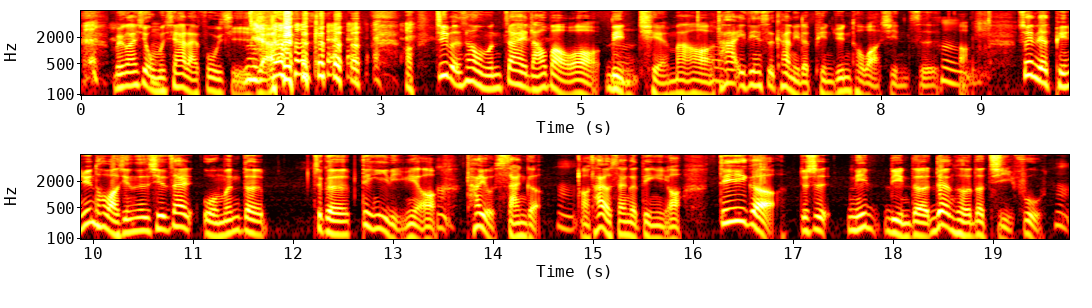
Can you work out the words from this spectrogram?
没关系，我们现在来复习一下。好，基本上我们在劳保哦领钱嘛哦，嗯它一定是看你的平均投保薪资嗯哦，所以你的平均投保薪资，其实，在我们的这个定义里面哦嗯，它有三个嗯哦，它有三个定义哦。第一个就是你领的任何的给付，嗯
